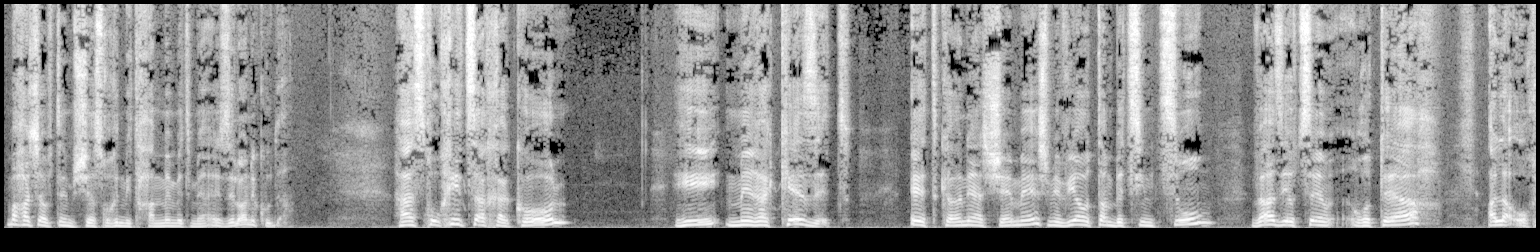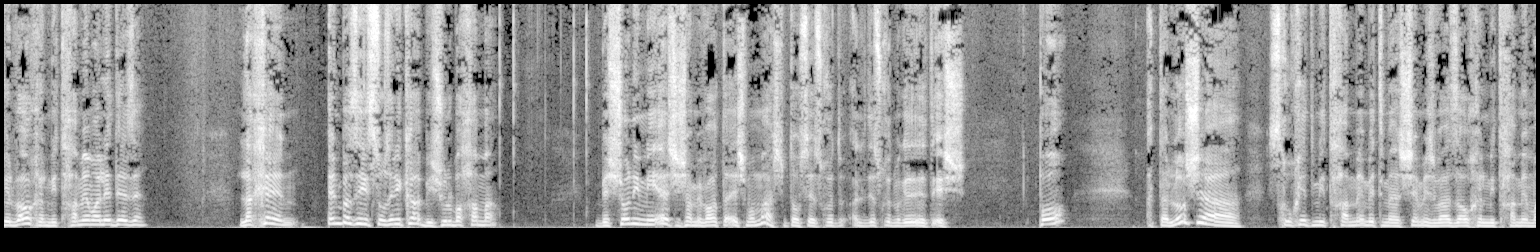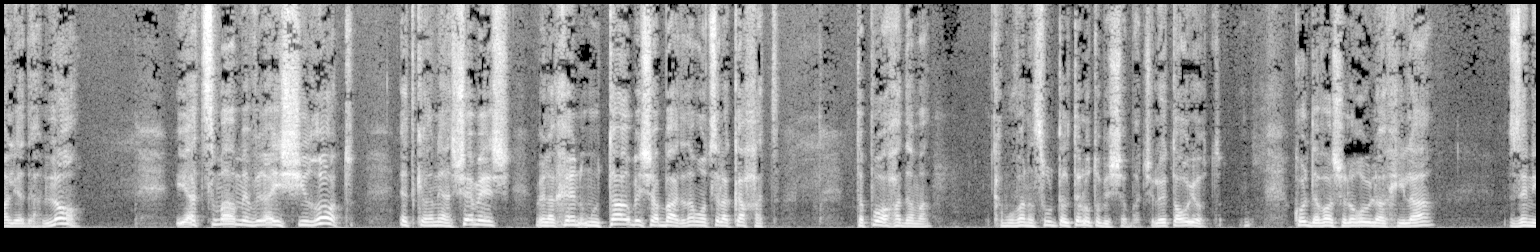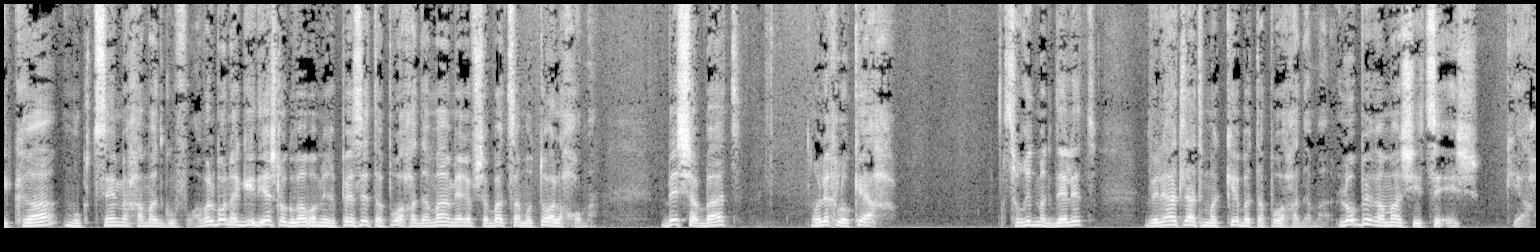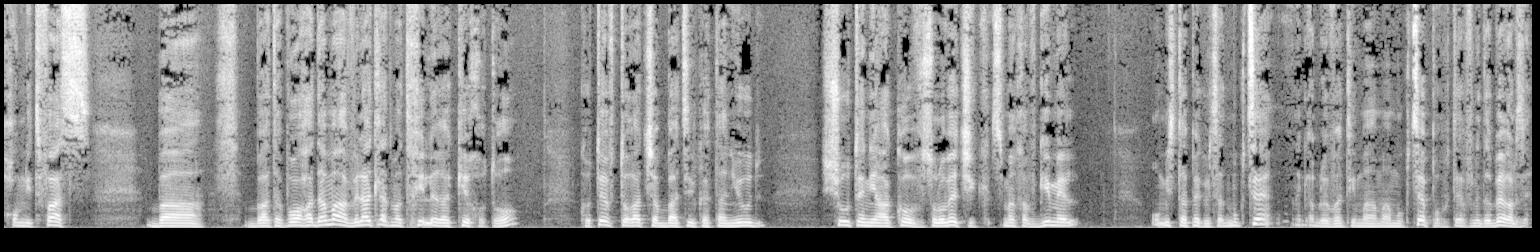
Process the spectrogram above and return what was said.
מה חשבתם, שהזכוכית מתחממת מהאש? זה לא הנקודה. הזכוכית סך הכל היא מרכזת את קרני השמש, מביאה אותם בצמצום, ואז יוצא רותח על האוכל, והאוכל מתחמם על ידי זה. לכן, אין בזה איסור, זה נקרא בישול בחמה. בשוני מאש, ששם העברת אש ממש, אם אתה עושה זכוכית, על ידי זכוכית מגדלת אש. פה, אתה לא שהזכוכית מתחממת מהשמש ואז האוכל מתחמם על ידה, לא. היא עצמה מעבירה ישירות את קרני השמש, ולכן מותר בשבת, אדם רוצה לקחת תפוח אדמה. כמובן אסור לטלטל אותו בשבת, שלא יהיו טעויות. כל דבר שלא ראוי לאכילה, זה נקרא מוקצה מחמת גופו. אבל בוא נגיד, יש לו כבר במרפסת תפוח אדמה, מערב שבת שם אותו על החומה. בשבת הולך לוקח סורית מגדלת ולאט לאט מכה בתפוח אדמה. לא ברמה שיצא אש, כי החום נתפס בתפוח אדמה ולאט לאט מתחיל לרכך אותו. כותב תורת שבת, ציב קטן י', שוטן יעקב סולובצ'יק, סמך כ"ג, הוא מסתפק מצד מוקצה, אני גם לא הבנתי מה, מה מוקצה פה, תכף נדבר על זה.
